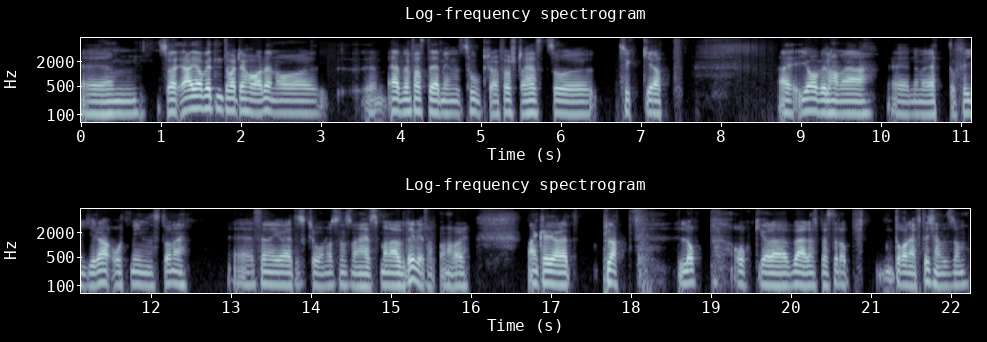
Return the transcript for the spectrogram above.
Um, så ja, jag vet inte vart jag har den och um, även fast det är min solklara första häst så tycker jag att nej, jag vill ha med eh, nummer ett och fyra åtminstone. Eh, sen är jag Etos Kronos en sån här häst man aldrig vet att man har. Man kan göra ett platt lopp och göra världens bästa lopp dagen efter känns det som.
